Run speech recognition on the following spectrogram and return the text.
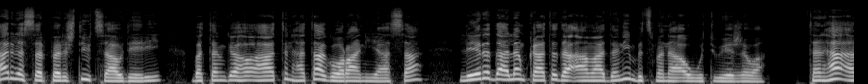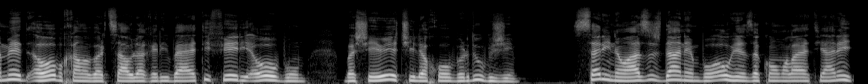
هەر لە سەرپەرشتی و چاودێری، بە تەنگەهاتن هەتا گۆڕانی یاسا، لێرەدا لەم کاتەدا ئامادەنیم بچمە نا ئەو وتووێژەوە، تەنها ئەمەێت ئەوە بخەمە بەرچاو لە غەریبایەتی فێری ئەوە بووم بە شێوەیەکی لەخۆبردوو بژیم، سەری نەوازش دانێم بۆ ئەو هێزە کۆمەڵایەتییانەی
